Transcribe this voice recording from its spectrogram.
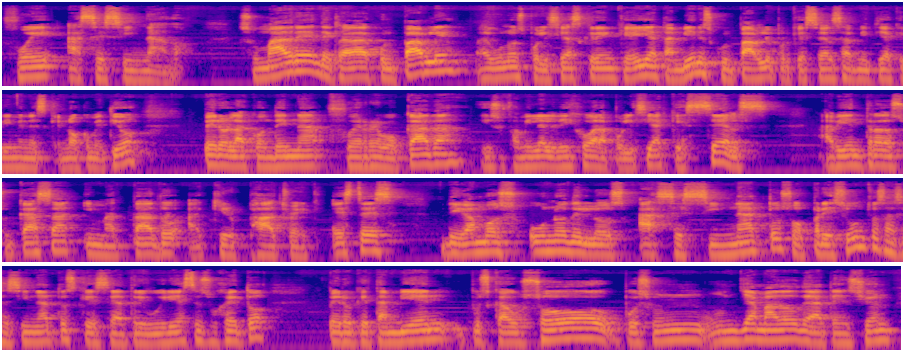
fue asesinado. Su madre declarada culpable, algunos policías creen que ella también es culpable porque Sells admitía crímenes que no cometió, pero la condena fue revocada y su familia le dijo a la policía que Sells había entrado a su casa y matado a Kirkpatrick. Este es, digamos, uno de los asesinatos o presuntos asesinatos que se atribuiría a este sujeto, pero que también pues, causó pues, un, llamado de atención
